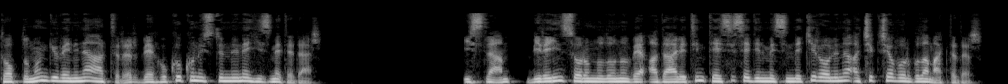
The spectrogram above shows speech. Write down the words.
toplumun güvenini artırır ve hukukun üstünlüğüne hizmet eder. İslam, bireyin sorumluluğunu ve adaletin tesis edilmesindeki rolünü açıkça vurgulamaktadır.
